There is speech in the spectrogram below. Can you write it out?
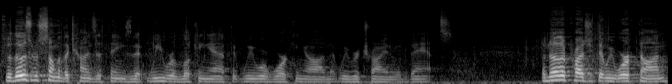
So those were some of the kinds of things that we were looking at, that we were working on, that we were trying to advance. Another project that we worked on,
